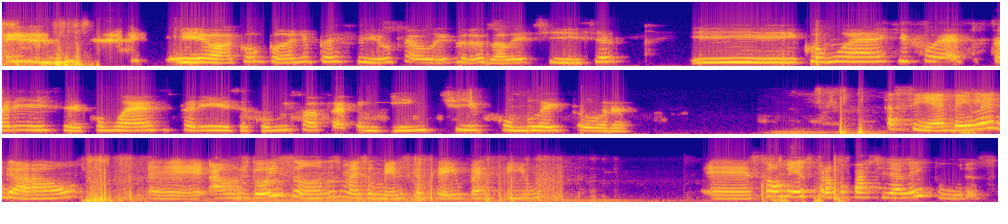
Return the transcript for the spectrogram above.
e eu acompanho o perfil, que é o Leituras da Letícia. E como é que foi essa experiência? Como é essa experiência? Como isso afeta em ti como leitora? Assim, é bem legal. É, há uns dois anos, mais ou menos, que eu criei o perfil. É, só mesmo para compartilhar leituras.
